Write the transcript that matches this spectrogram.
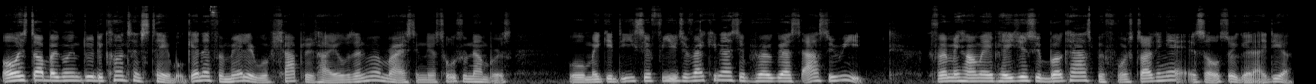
always start by going through the contents table, getting familiar with chapter titles, and memorizing their total numbers will make it easier for you to recognize your progress as you read. Confirming how many pages your book has before starting it is also a good idea.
